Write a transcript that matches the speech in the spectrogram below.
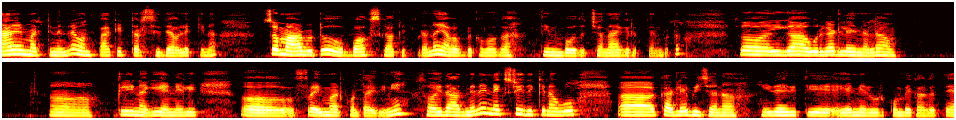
ನಾನೇನು ಮಾಡ್ತೀನಿ ಅಂದರೆ, ಒಂದು ಪ್ಯಾಕೆಟ್ ತರಿಸಿದ್ದೆ ಅವಲಕ್ಕಿನ. ಸೊ ಮಾಡಿಬಿಟ್ಟು ಬಾಕ್ಸ್ಗೆ ಹಾಕಿಟ್ಬಿಡೋಣ. ಯಾವಾಗ ಬೇಕು ಅವಾಗ ತಿನ್ಬೋದು. ಚೆನ್ನಾಗಿರುತ್ತೆ ಅಂದ್ಬಿಟ್ಟು. ಸೊ ಈಗ ಉರ್ಗಡ್ಲೆನೆಲ್ಲ ಕ್ಲೀನಾಗಿ ಎಣ್ಣೆಲಿ ಫ್ರೈ ಮಾಡ್ಕೊತಾ ಇದ್ದೀನಿ. ಸೊ ಇದಾದಮೇಲೆ ನೆಕ್ಸ್ಟ್ ಇದಕ್ಕೆ ನಾವು ಕಡಲೆ ಬೀಜನ ಇದೇ ರೀತಿ ಎಣ್ಣೆಲಿ ಹುರ್ಕೊಬೇಕಾಗತ್ತೆ.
